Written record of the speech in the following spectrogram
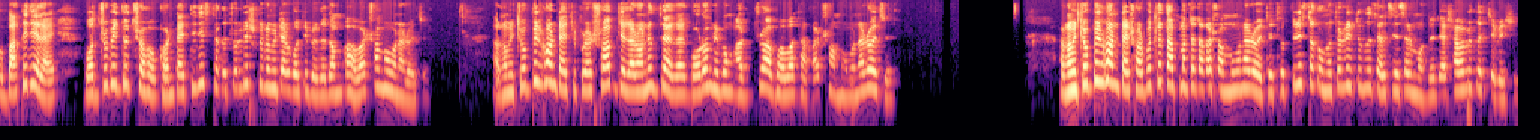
ও বাকি জেলায় বজ্রবিদ্যুৎ সহ ঘন্টায় তিরিশ থেকে চল্লিশ কিলোমিটার গতিবেগে দমকা হওয়ার সম্ভাবনা রয়েছে। আগামী চব্বিশ ঘন্টায় ত্রিপুরার সব জেলার অনেক জায়গায় গরম এবং আর্দ্র আবহাওয়া থাকার সম্ভাবনা রয়েছে। আগামী চব্বিশ ঘন্টায় সর্বোচ্চ তাপমাত্রা থাকার সম্ভাবনা রয়েছে ছত্রিশ থেকে উনচল্লিশ ডিগ্রি সেলসিয়াসের মধ্যে, যা স্বাভাবিকের চেয়ে বেশি।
